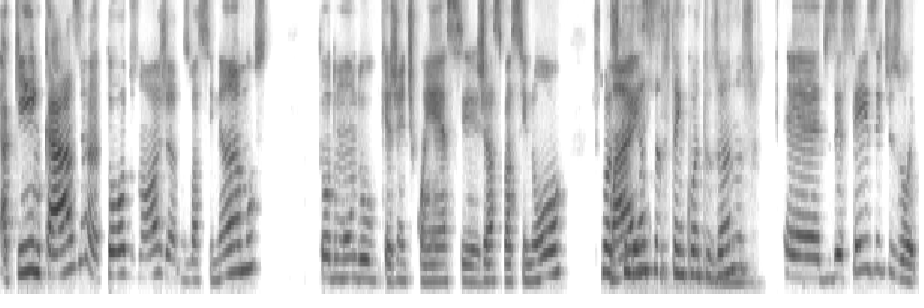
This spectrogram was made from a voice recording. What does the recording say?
Aqui em casa, todos nós já nos vacinamos, todo mundo que a gente conhece já se vacinou. Suas mas, crianças têm quantos anos? É, 16 e 18.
